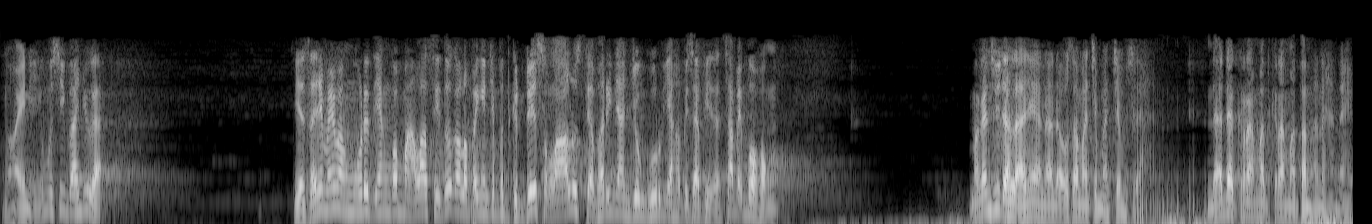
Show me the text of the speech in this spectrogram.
Nah ini, ini musibah juga. Biasanya memang murid yang pemalas itu kalau pengen cepat gede selalu setiap hari nyanjung gurunya habis-habisan. Sampai bohong. Makanya sudahlah ya, tidak usah macam-macam sudah. Tidak ada keramat-keramatan aneh-aneh.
